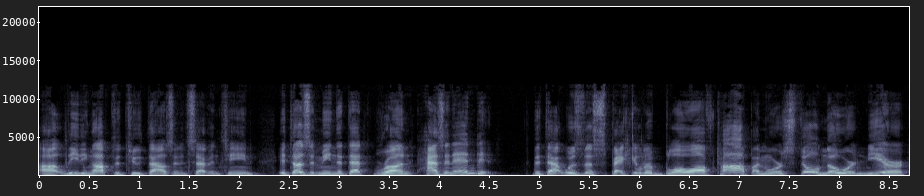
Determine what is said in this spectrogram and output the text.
uh, leading up to 2017, it doesn't mean that that run hasn't ended that that was the speculative blow off top. I mean, we're still nowhere near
